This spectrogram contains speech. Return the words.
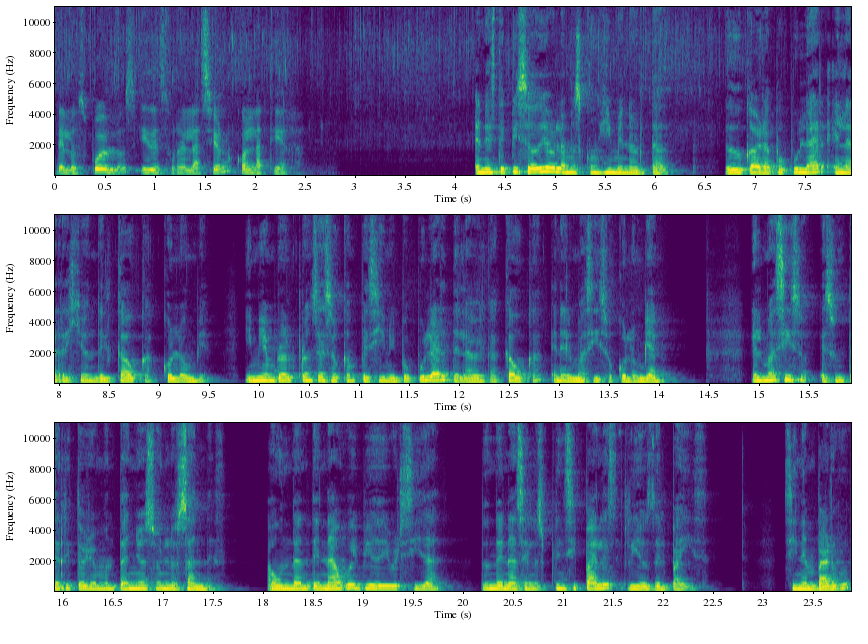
de los pueblos y de su relación con la tierra. En este episodio hablamos con Jimena Hurtado, educadora popular en la región del Cauca, Colombia, y miembro del proceso campesino y popular de la Vega Cauca en el macizo colombiano. El macizo es un territorio montañoso en los Andes, abundante en agua y biodiversidad, donde nacen los principales ríos del país. Sin embargo,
